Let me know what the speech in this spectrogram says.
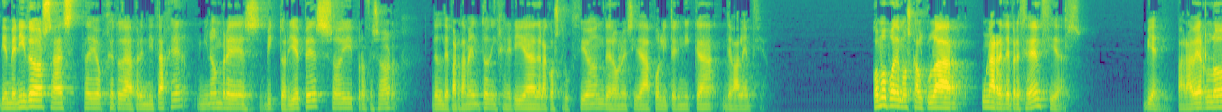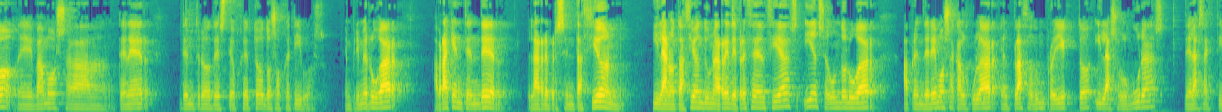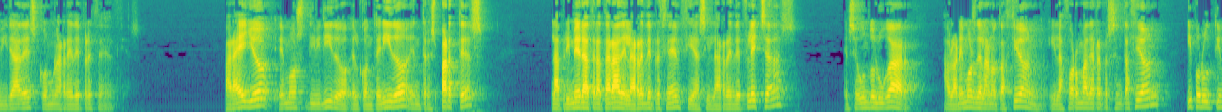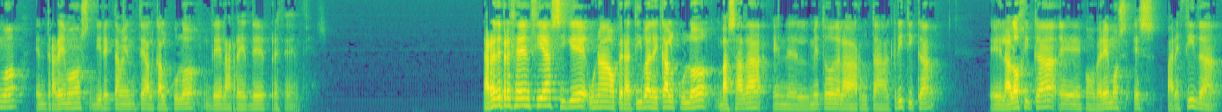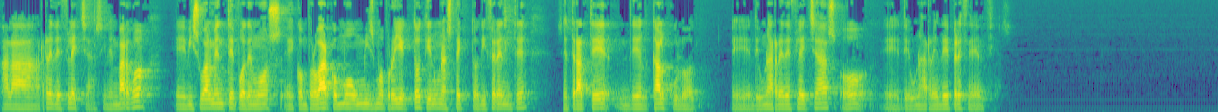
Bienvenidos a este objeto de aprendizaje. Mi nombre es Víctor Yepes, soy profesor del Departamento de Ingeniería de la Construcción de la Universidad Politécnica de Valencia. ¿Cómo podemos calcular una red de precedencias? Bien, para verlo eh, vamos a tener dentro de este objeto dos objetivos. En primer lugar, habrá que entender la representación y la notación de una red de precedencias y, en segundo lugar, aprenderemos a calcular el plazo de un proyecto y las holguras de las actividades con una red de precedencias. Para ello hemos dividido el contenido en tres partes. La primera tratará de la red de precedencias y la red de flechas. En segundo lugar, hablaremos de la notación y la forma de representación. Y por último, entraremos directamente al cálculo de la red de precedencias. La red de precedencia sigue una operativa de cálculo basada en el método de la ruta crítica. Eh, la lógica, eh, como veremos, es parecida a la red de flechas, sin embargo, eh, visualmente podemos comprobar cómo un mismo proyecto tiene un aspecto diferente, se trate del cálculo de una red de flechas o de una red de precedencias.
